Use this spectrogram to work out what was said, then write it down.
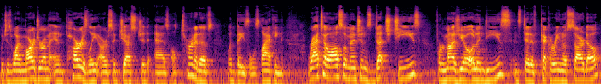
which is why marjoram and parsley are suggested as alternatives when basil is lacking. Ratto also mentions Dutch cheese, formaggio olandese, instead of pecorino sardo,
